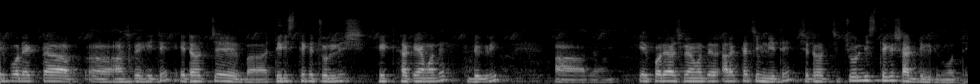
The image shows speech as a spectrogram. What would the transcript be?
এরপর একটা আসবে হিটে। এটা হচ্ছে তিরিশ থেকে চল্লিশ হিট থাকে আমাদের ডিগ্রি। আর এরপরে আসবে আমাদের আরেকটা চিমনিতে, সেটা হচ্ছে চল্লিশ থেকে ষাট ডিগ্রির মধ্যে।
